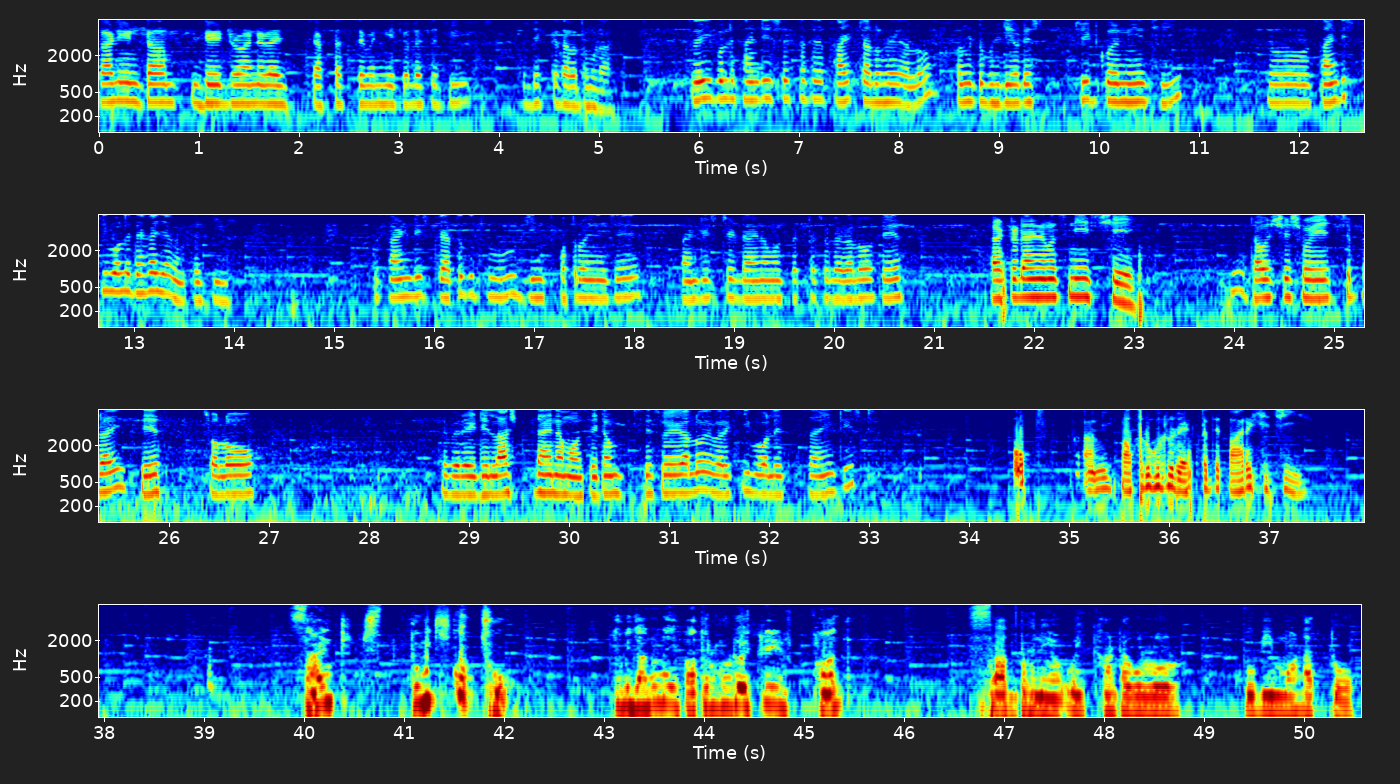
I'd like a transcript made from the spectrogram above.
Guardian term dead রানারাইজ chapter seven নিয়ে চলে এসেছি। তো দেখতে থাকো তোমরা। তো এই বলে সায়েন্টিস্টের সাথে ফাইট চালু হয়ে গেল। আমি তো ভিডিওটা স্পিড করে নিয়েছি। তো সায়েন্টিস্ট কি বলে দেখা যাবে তো কি। তো সায়েন্টিস্ট এত কিছু জিনিসপত্র এনেছে। সায়েন্টিস্টের ডায়নামাস একটা চলে গেল, শেষ। আরেকটা ডায়নামাস নিয়ে এসছে। এটাও শেষ হয়ে এসছে প্রায়, শেষ। চলো। এবারে এই যে লাস্ট এটা শেষ হয়ে গেল। এবারে কি বলে সায়েন্টিস্ট আমি পাথরগুলোর একটাতে পা রেখেছি। সায়েন্টিস্ট তুমি কি করছ? তুমি জানো না এই পাথরগুলো একটি ফাঁদ সাবধানে ওই কাঁটাগুলোর খুবই মারাত্মক।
